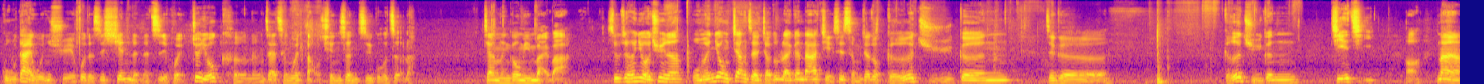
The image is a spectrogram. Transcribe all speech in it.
古代文学或者是先人的智慧，就有可能再成为岛千乘之国者了。这样能够明白吧？是不是很有趣呢？我们用这样子的角度来跟大家解释什么叫做格局跟这个格局跟阶级啊，那。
